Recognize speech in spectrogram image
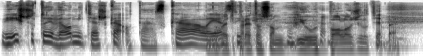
Vieš, čo to je veľmi ťažká otázka, ale no, ja si... preto som ju položil tebe.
